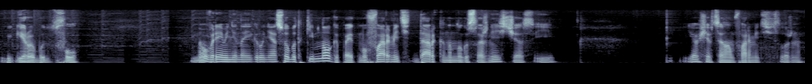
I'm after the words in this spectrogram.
герои будут full. Но времени на игру не особо таки много, поэтому фармить Дарк намного сложнее сейчас. И, и вообще в целом фармить сложно.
